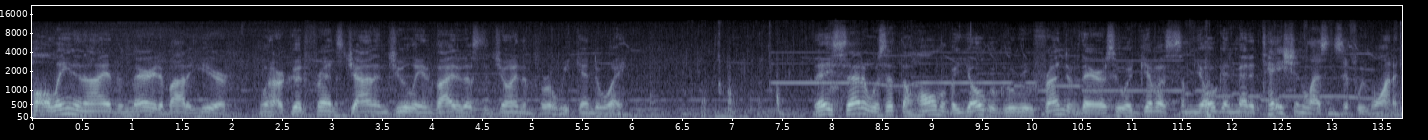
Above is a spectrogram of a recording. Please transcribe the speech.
Pauline and I had been married about a year when our good friends John and Julie invited us to join them for a weekend away. They said it was at the home of a yoga guru friend of theirs who would give us some yoga and meditation lessons if we wanted.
